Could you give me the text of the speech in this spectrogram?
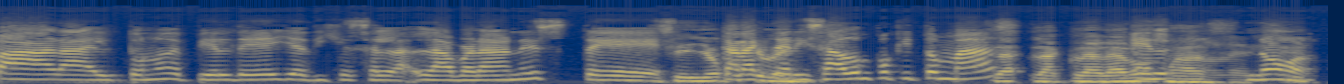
para el tono de piel de ella. Dije, se la, la habrán, este, Sí, caracterizado un poquito más. La, la aclararon El- más. No,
